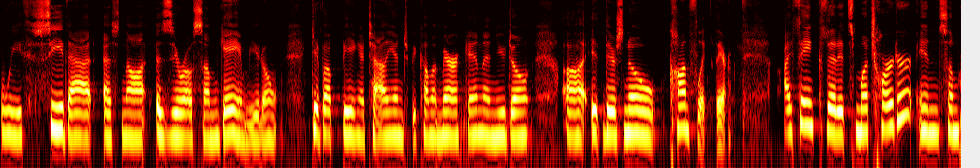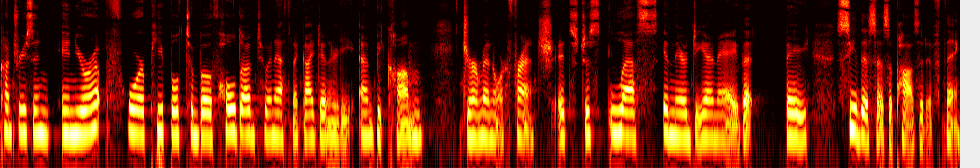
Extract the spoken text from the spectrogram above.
we see that as not a zero sum game. You don't give up being Italian to become American, and you don't, uh, it, there's no conflict there. I think that it's much harder in some countries in, in Europe for people to both hold on to an ethnic identity and become German or French. It's just less in their DNA that they see this as a positive thing.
